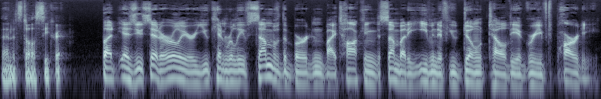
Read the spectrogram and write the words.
then it's still a secret. But as you said earlier, you can relieve some of the burden by talking to somebody, even if you don't tell the aggrieved party.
